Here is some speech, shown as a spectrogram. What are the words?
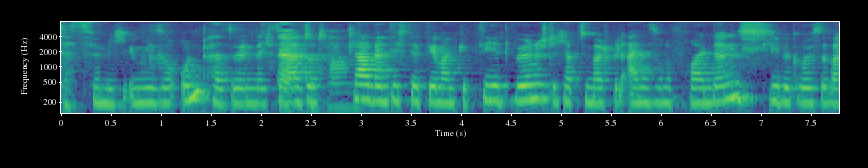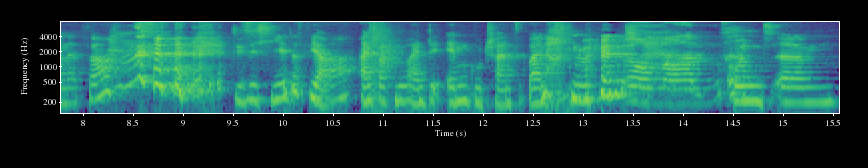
Das ist für mich irgendwie so unpersönlich. So. Ja, also total. klar, wenn sich jetzt jemand gezielt wünscht, ich habe zum Beispiel eine so eine Freundin, liebe Grüße Vanessa, die sich jedes Jahr einfach nur einen DM-Gutschein zu Weihnachten wünscht. Oh Mann. Und ähm,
